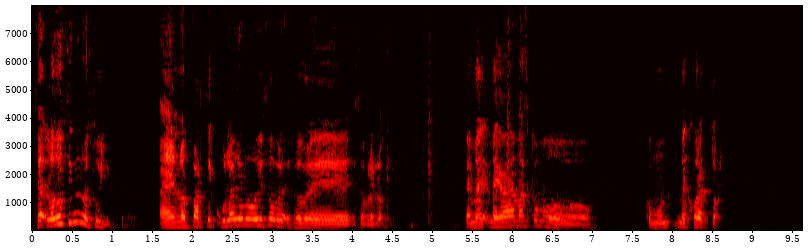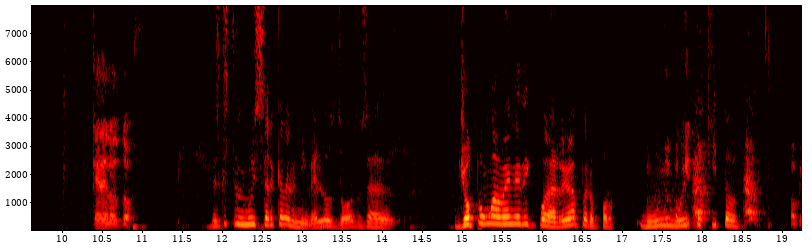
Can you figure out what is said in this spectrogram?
O sea, los dos tienen lo suyo. En lo particular yo me voy sobre, sobre, sobre Loki. O sea, me, me agrada más como, como mejor actor. Que de los dos. Es que están muy cerca del nivel los dos. O sea, yo pongo a Benedict por arriba, pero por muy, Muy muy poquito. poquito. Ok.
